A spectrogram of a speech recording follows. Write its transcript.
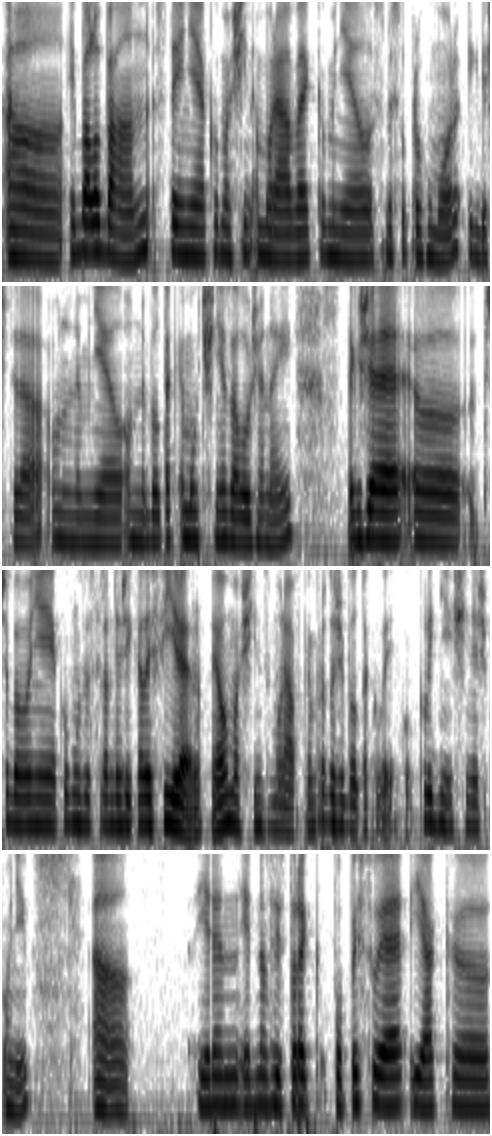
A I Balobán, stejně jako Mašín a Morávek, měl smysl pro humor, i když teda on neměl, on nebyl tak emočně založený. Takže uh, třeba oni jako mu ze srandy říkali Führer, jo, Mašín s Morávkem, protože byl takový jako klidnější než oni. Uh, jeden, jedna z historek popisuje, jak eh,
